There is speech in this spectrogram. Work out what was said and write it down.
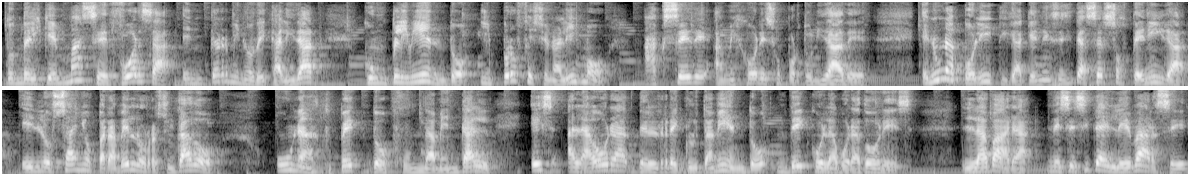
donde el que más se esfuerza en términos de calidad, cumplimiento y profesionalismo accede a mejores oportunidades. En una política que necesita ser sostenida en los años para ver los resultados, un aspecto fundamental es a la hora del reclutamiento de colaboradores. La vara necesita elevarse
